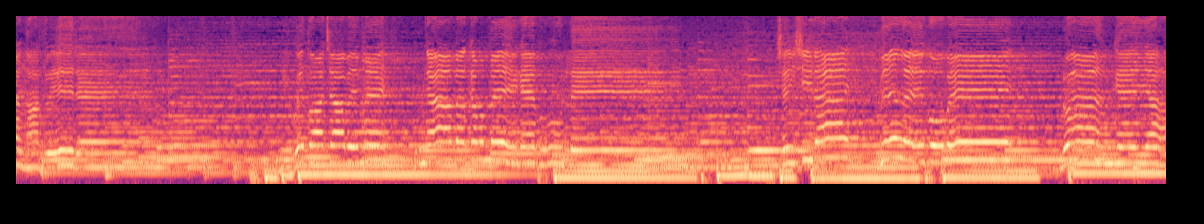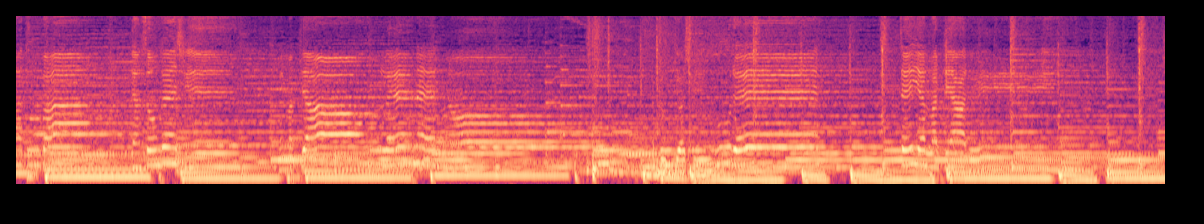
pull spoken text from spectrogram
တမ်းငါတွေ့တယ်နေဝေးသွားကြပေမဲ့ငါဘက်ကမမေ့ခဲ့ဘူးလေချိန်ရှိတိုင်းမင်းလေးကိုပဲလွမ်းခဲ့ရသူပါပြန်ဆုံးခဲ့ရင်မမပြောင်းလဲနဲ့နော်သူပြောရှိမှုတဲ့တည့်ရမတရားတွေ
